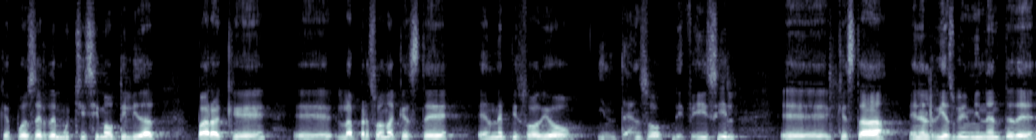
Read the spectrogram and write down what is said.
que pueden ser de muchísima utilidad para que eh, la persona que esté en un episodio intenso, difícil, eh, que está en el riesgo inminente de,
